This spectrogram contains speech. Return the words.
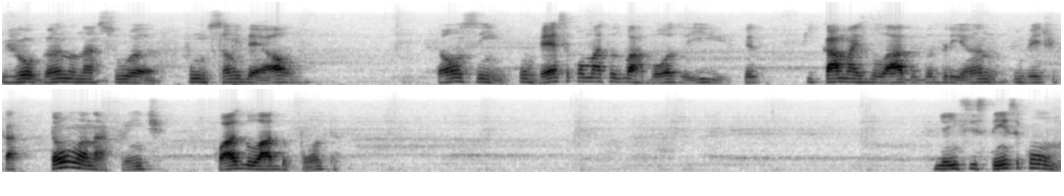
jogando na sua função ideal. Então, assim, conversa com o Matheus Barbosa aí, ficar mais do lado do Adriano, em vez de ficar tão lá na frente, quase do lado do ponta. E a insistência com,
